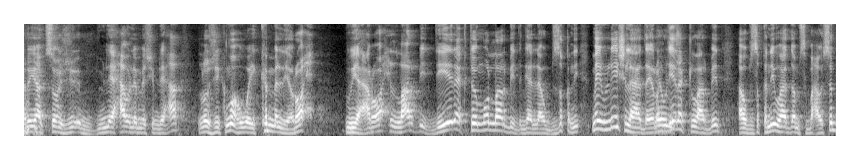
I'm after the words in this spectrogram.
réaction مليحة ولا ماشي مليحة. logiquement هو يكمل يروح. ويروح لل arbitre directement لل arbitre قال له بزقني. ما يوليش لهذا يروح. direct لل arbitre أو بزقني وهذا مصباح وسب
